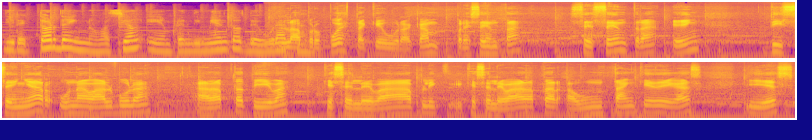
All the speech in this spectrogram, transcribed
director de innovación y emprendimiento de Huracán. La propuesta que Huracán presenta se centra en diseñar una válvula adaptativa que se le va a, que se le va a adaptar a un tanque de gas y es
